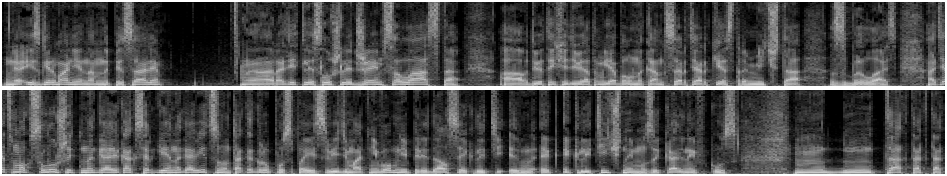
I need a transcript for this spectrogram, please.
Э, Из Германии нам написали... Э, Родители слушали Джеймса Ласта, а в 2009-м я был на концерте оркестра «Мечта сбылась». Отец мог слушать как Сергея Наговицына, так и группу Space. Видимо, от него мне передался эклети- э, эк- эклетичный музыкальный вкус. Так, так, так.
